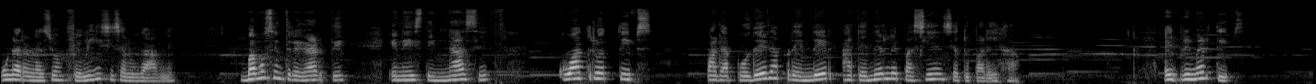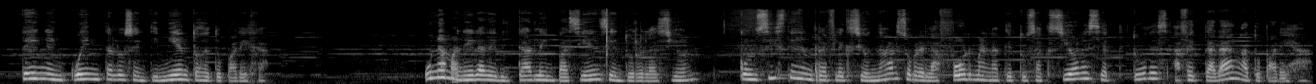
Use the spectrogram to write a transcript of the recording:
una relación feliz y saludable. Vamos a entregarte en este enlace cuatro tips para poder aprender a tenerle paciencia a tu pareja. El primer tips ten en cuenta los sentimientos de tu pareja. Una manera de evitar la impaciencia en tu relación consiste en reflexionar sobre la forma en la que tus acciones y actitudes afectarán a tu pareja.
